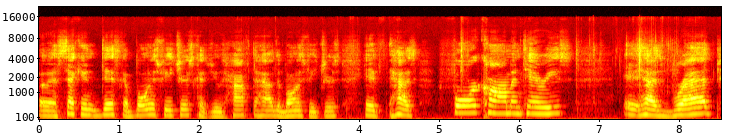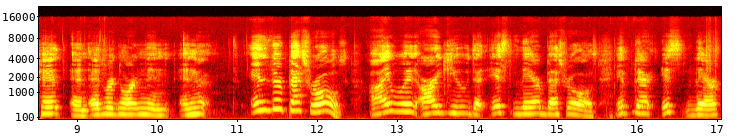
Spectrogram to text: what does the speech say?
uh, second disc of bonus features because you have to have the bonus features. It has four commentaries. It has Brad Pitt and Edward Norton in in in their best roles. I would argue that it's their best roles. If there it's their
